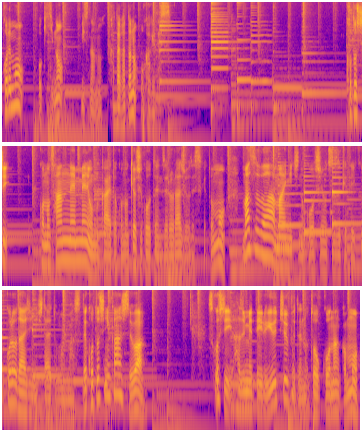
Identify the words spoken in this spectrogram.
これもお聞きのリスナーの方々のおかげです。今年この3年目を迎えたこの教師5.0ラジオですけどもまずは毎日の更新を続けていく。これを大事にしたいと思います。で今年に関しては少し始めている YouTube での投稿なんかも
